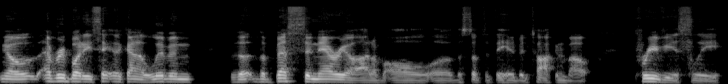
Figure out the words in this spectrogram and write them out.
you know everybody's kind of living the the best scenario out of all uh, the stuff that they had been talking about previously.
